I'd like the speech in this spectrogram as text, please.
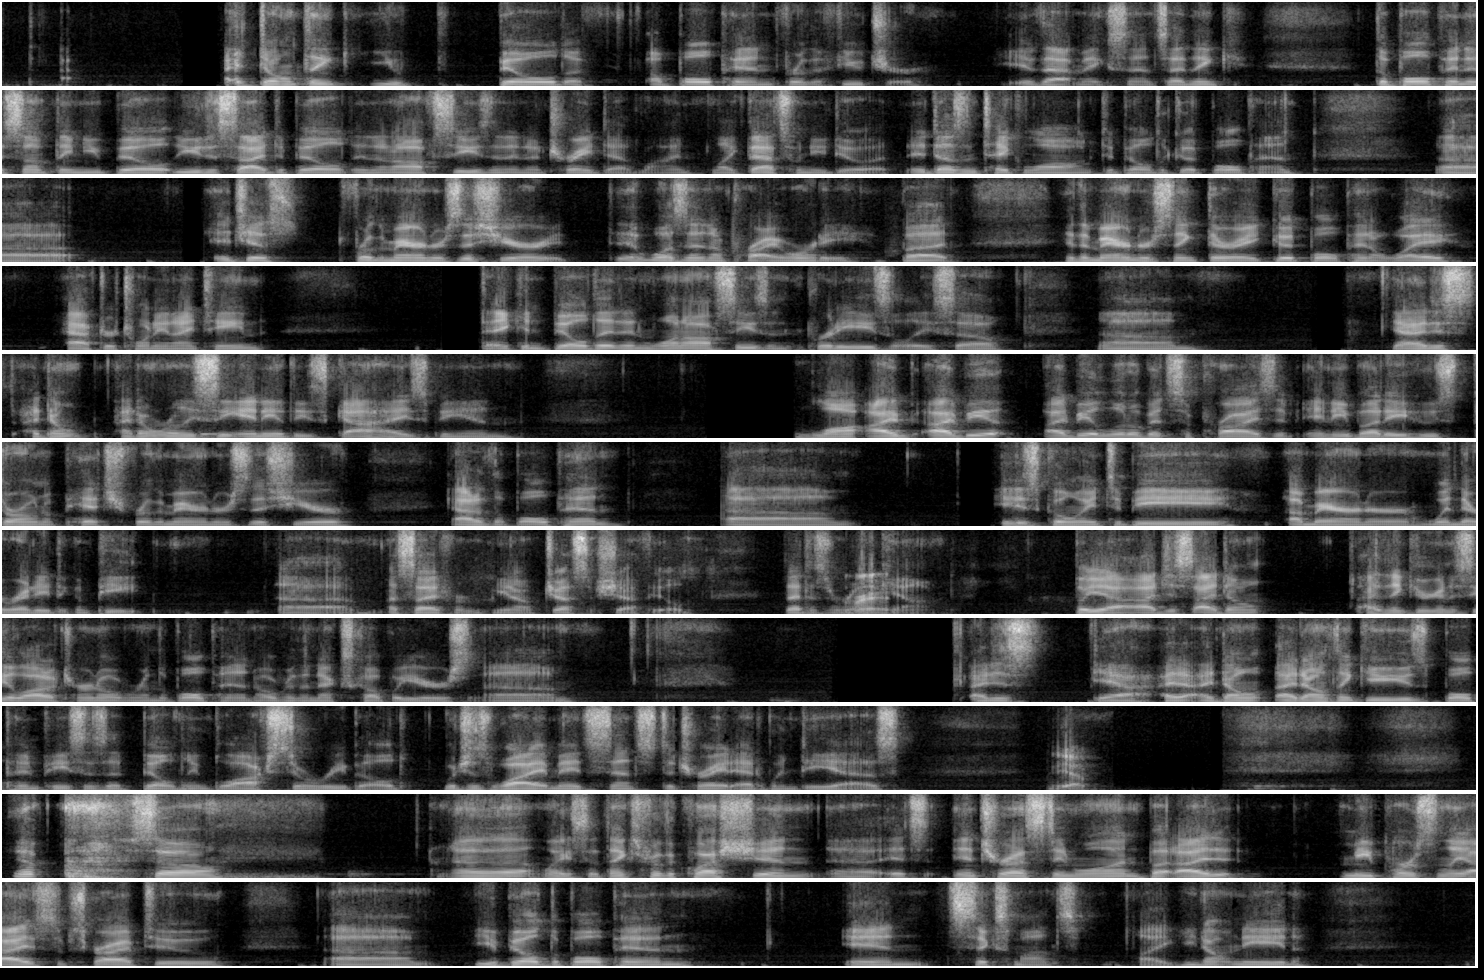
I don't think you build a, a bullpen for the future, if that makes sense. I think the bullpen is something you build you decide to build in an off season in a trade deadline. Like that's when you do it. It doesn't take long to build a good bullpen. Uh, it just for the Mariners this year, it, it wasn't a priority. But if the Mariners think they're a good bullpen away after 2019, they can build it in one off season pretty easily. So, um, yeah, I just I don't I don't really see any of these guys being long. I'd, I'd be I'd be a little bit surprised if anybody who's thrown a pitch for the Mariners this year out of the bullpen um, is going to be a Mariner when they're ready to compete. Uh, aside from you know Justus Sheffield, that doesn't really Right. count. But yeah, I just I don't. I think you're going to see a lot of turnover in the bullpen over the next couple years. Um, I just yeah, I, I don't I don't think you use bullpen pieces as building blocks to a rebuild, which is why it made sense to trade Edwin Diaz. Yep. Yep. So, uh, like I said, thanks for the question. Uh, it's an interesting one, but I, me personally, I subscribe to um, you build the bullpen in six months. Like you don't need,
